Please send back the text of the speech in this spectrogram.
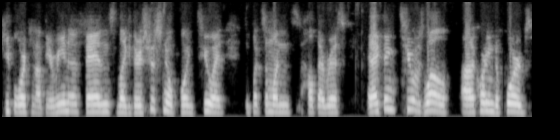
people working at the arena, fans. Like, there's just no point to it to put someone's health at risk. And I think too, as well, uh, according to Forbes,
